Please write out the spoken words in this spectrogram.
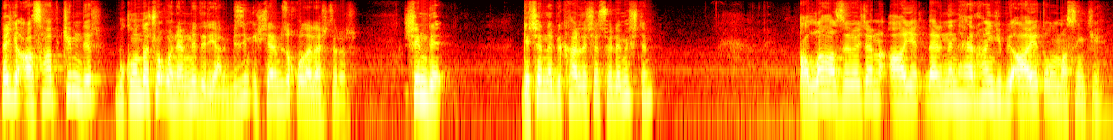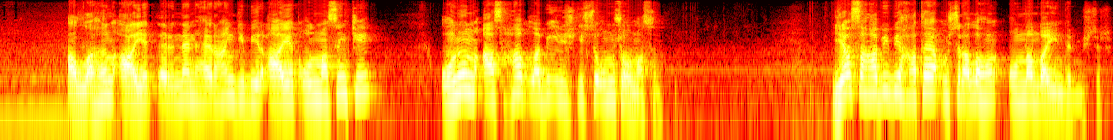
Peki ashab kimdir? Bu konuda çok önemlidir yani. Bizim işlerimizi kolaylaştırır. Şimdi geçen de bir kardeşe söylemiştim. Allah Azze ve Celle'nin ayetlerinden herhangi bir ayet olmasın ki. Allah'ın ayetlerinden herhangi bir ayet olmasın ki onun ashabla bir ilişkisi olmuş olmasın. Ya sahabi bir hata yapmıştır Allah on- ondan dolayı indirmiştir.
